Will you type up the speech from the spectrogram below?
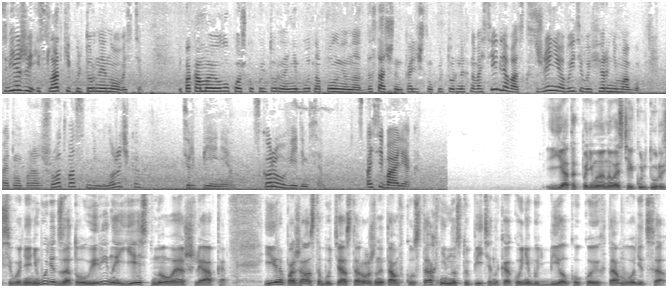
свежие и сладкие культурные новости. И пока мое лукошко культурное не будет наполнено достаточным количеством культурных новостей для вас, к сожалению, выйти в эфир не могу. Поэтому прошу от вас немножечко терпения. Скоро увидимся. Спасибо, Олег. Я так понимаю, новостей культуры сегодня не будет, зато у Ирины есть новая шляпка. Ира, пожалуйста, будьте осторожны там в кустах, не наступите на какую-нибудь белку, коих там водится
